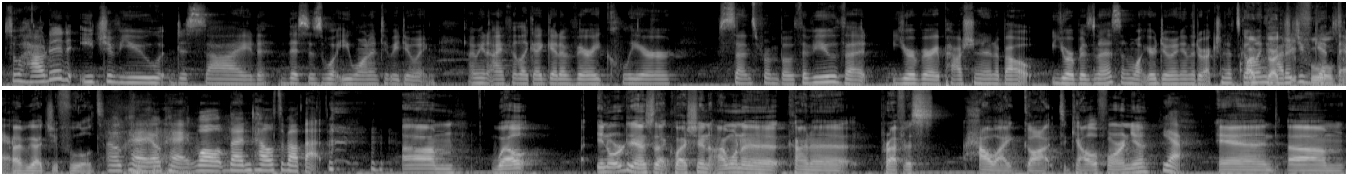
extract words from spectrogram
So, how did each of you decide this is what you wanted to be doing? I mean, I feel like I get a very clear sense from both of you that you're very passionate about your business and what you're doing and the direction it's going. How did you you fooled. get there? I've got you fooled. okay, okay. Well, then tell us about that. Um, well, in order to answer that question, I want to kind of preface how I got to California. yeah. and um,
